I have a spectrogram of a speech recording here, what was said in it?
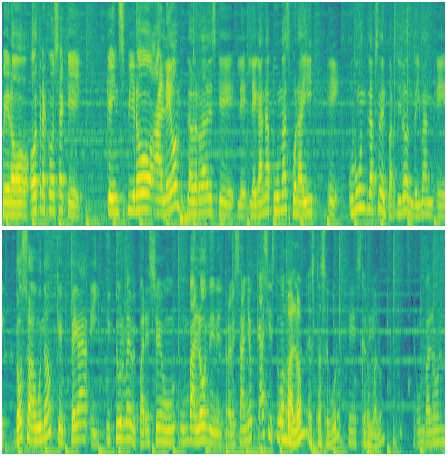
Pero otra cosa que, que inspiró a León, la verdad es que le, le gana Pumas. Por ahí eh, hubo un lapso en el partido donde iban eh, 2 a 1, que pega y, turbe, me parece, un, un balón en el travesaño. Casi estuvo ¿Un balón? ¿Estás seguro? Este, ¿Que era un balón? Un balón,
